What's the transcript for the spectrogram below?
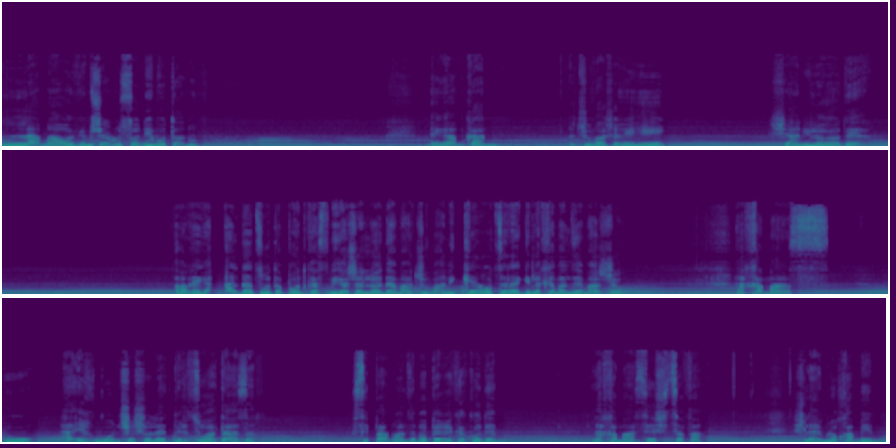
למה האויבים שלנו שונאים אותנו? וגם כאן, התשובה שלי היא שאני לא יודע. אבל רגע, אל תעצרו את הפודקאסט בגלל שאני לא יודע מה התשובה. אני כן רוצה להגיד לכם על זה משהו. החמאס הוא הארגון ששולט ברצועת עזה. סיפרנו על זה בפרק הקודם. לחמאס יש צבא, יש להם לוחמים,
